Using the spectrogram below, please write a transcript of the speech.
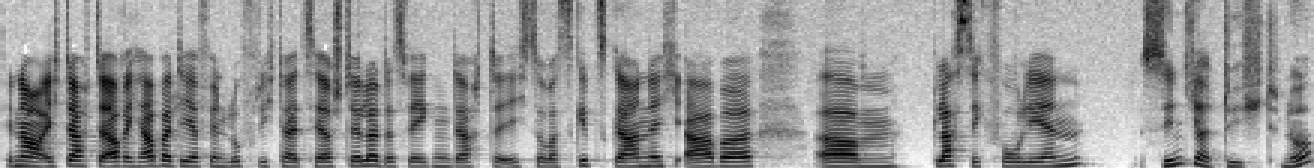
Genau, ich dachte auch, ich arbeite ja für einen Luftdichtheitshersteller, deswegen dachte ich, sowas gibt es gar nicht, aber ähm, Plastikfolien sind ja dicht, ne?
